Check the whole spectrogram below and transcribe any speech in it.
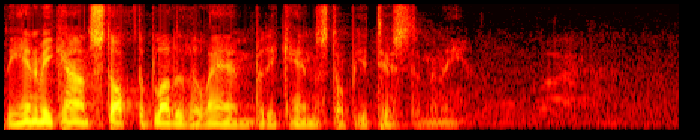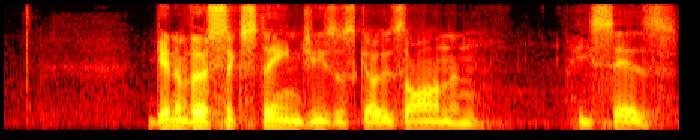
The enemy can't stop the blood of the Lamb, but he can stop your testimony. Again, in verse 16, Jesus goes on and he says,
